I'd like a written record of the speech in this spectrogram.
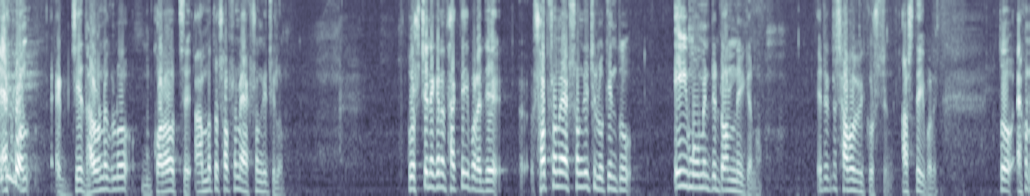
এখন যে ধারণাগুলো করা হচ্ছে, আমরা তো সবসময় একসঙ্গে ছিলাম। কোশ্চেন এখানে থাকতেই পারে যে, সবসময় একসঙ্গে ছিল, কিন্তু এই মোমেন্টে ডন নেই কেন? এটা একটা স্বাভাবিক কোশ্চেন আসতেই পারে। তো এখন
